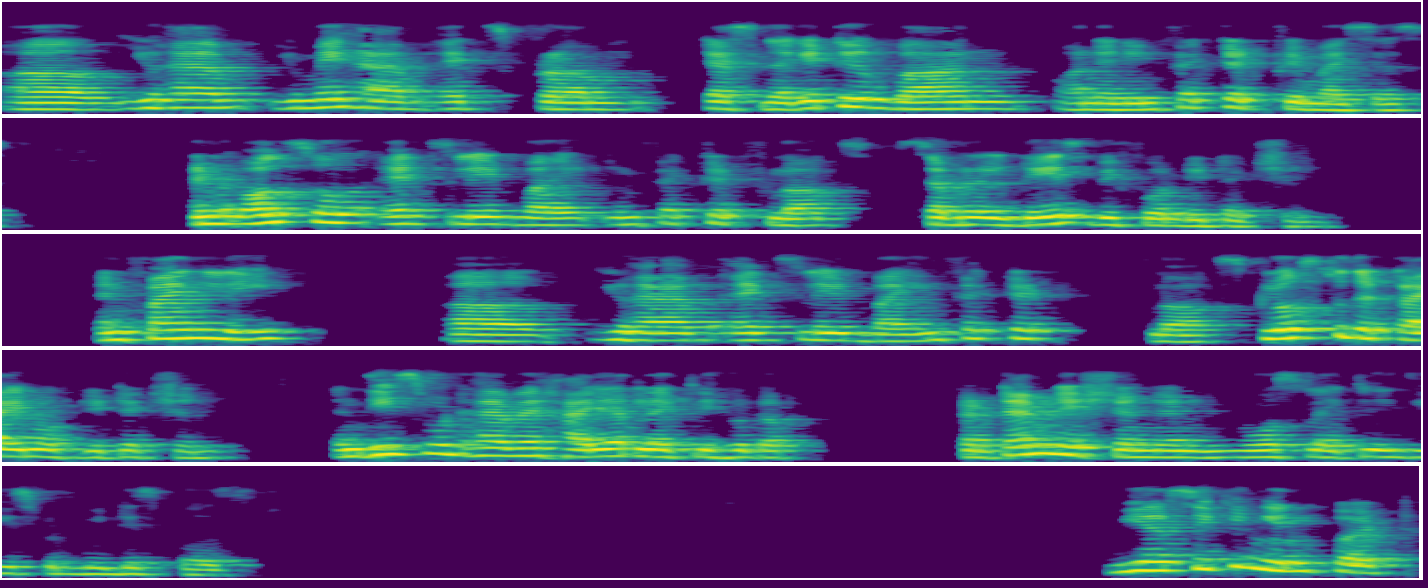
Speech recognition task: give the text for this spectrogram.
uh, you have you may have eggs from test one on an infected premises and also eggs laid by infected flocks several days before detection. And finally, uh, you have eggs laid by infected flocks close to the time of detection, and these would have a higher likelihood of contamination and most likely these would be disposed. We are seeking input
